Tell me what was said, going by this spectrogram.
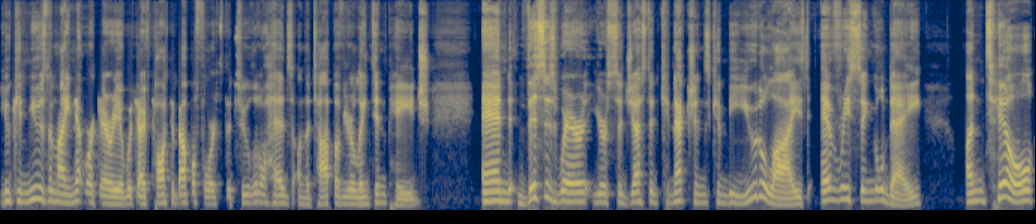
you can use the My Network area, which I've talked about before. It's the two little heads on the top of your LinkedIn page. And this is where your suggested connections can be utilized every single day until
